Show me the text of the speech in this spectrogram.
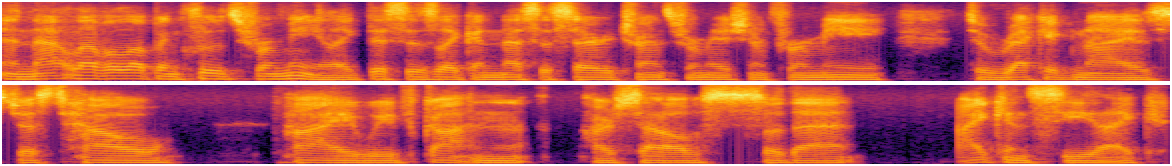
and that level up includes for me, like this is like a necessary transformation for me to recognize just how high we've gotten ourselves so that I can see like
